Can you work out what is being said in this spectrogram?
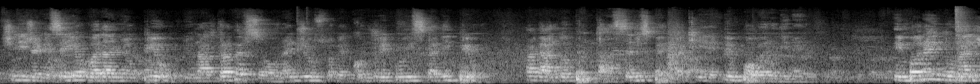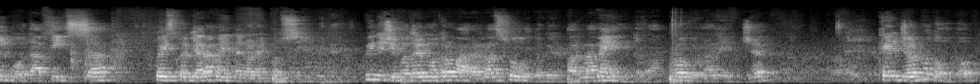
ci dice che se io guadagno più di un'altra persona è giusto che contribuisca di più pagando più tasse rispetto a chi è più povero di me. Imponendo un'aliquota fissa, questo chiaramente non è possibile. Quindi ci potremmo trovare all'assurdo che il Parlamento approvi una legge che il giorno dopo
